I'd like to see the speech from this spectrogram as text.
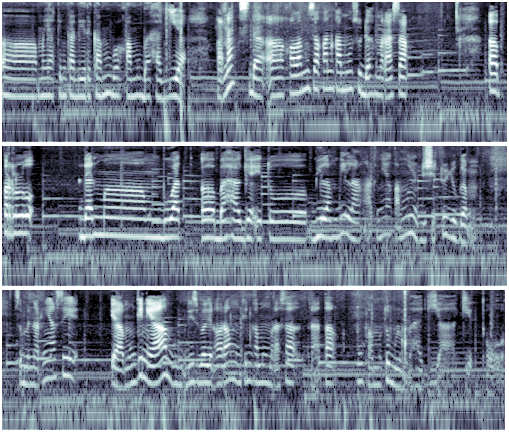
uh, meyakinkan diri kamu bahwa kamu bahagia. Karena sudah uh, kalau misalkan kamu sudah merasa uh, perlu dan membuat uh, bahagia itu bilang-bilang. Artinya kamu di situ juga sebenarnya sih ya mungkin ya di sebagian orang mungkin kamu merasa ternyata tuh kamu tuh belum bahagia gitu.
